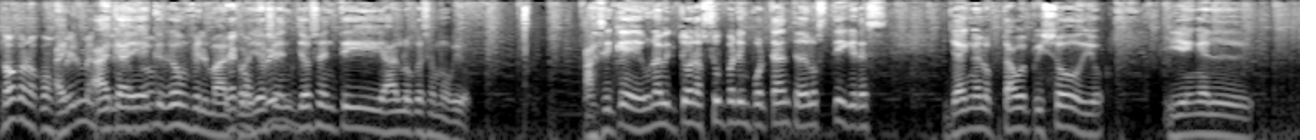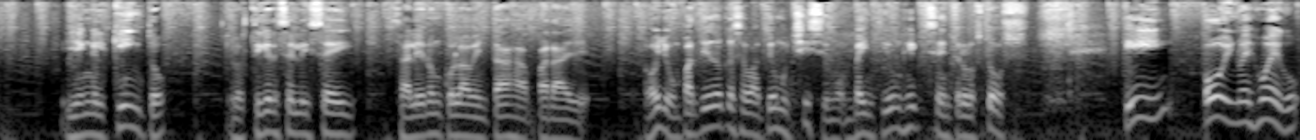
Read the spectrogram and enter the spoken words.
No, que no confirme. Hay, que, confirmar, pero yo, yo, sentí algo que se movió. Así que una victoria súper importante de los Tigres, ya en el octavo episodio y en el y en el quinto, los Tigres Elisei salieron con la ventaja para, oye, un partido que se batió muchísimo, 21 hits entre los dos. Y hoy no hay juego,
